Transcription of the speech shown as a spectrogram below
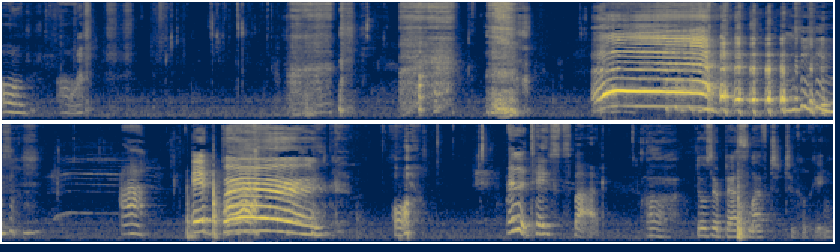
Oh, oh. ah. it burns. Oh. And it tastes bad. Ah, those are best left to cooking.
